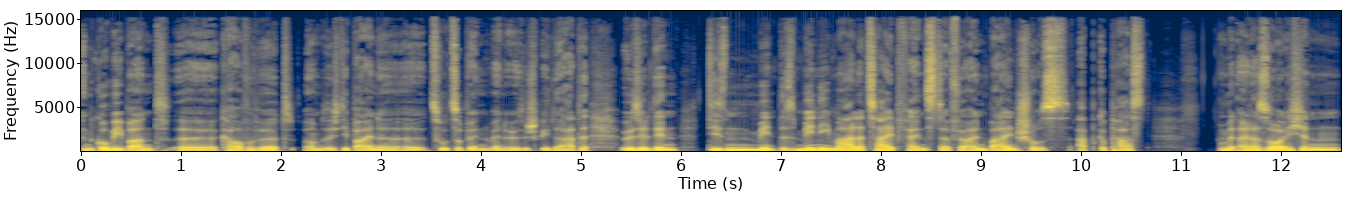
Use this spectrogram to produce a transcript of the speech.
ein Gummiband äh, kaufen wird, um sich die Beine äh, zuzubinden, wenn Ösel spielt. Da hatte Ösel den, diesen, das minimale Zeitfenster für einen Beinschuss abgepasst und mit einer solchen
